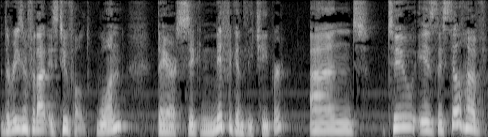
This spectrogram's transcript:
The reason for that is twofold. One, they are significantly cheaper, and two is they still have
